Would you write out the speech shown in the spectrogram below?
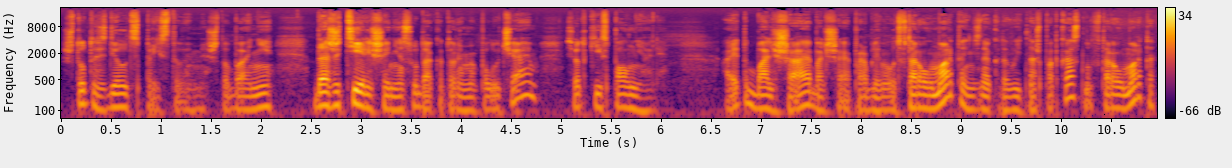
что-то сделать с приставами, чтобы они даже те решения суда, которые мы получаем, все-таки исполняли. А это большая-большая проблема. Вот 2 марта, не знаю, когда выйдет наш подкаст, но 2 марта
